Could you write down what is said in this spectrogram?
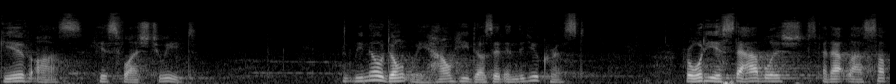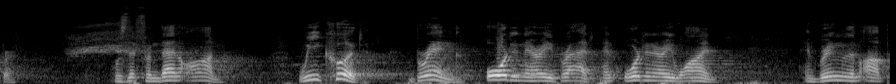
give us his flesh to eat? And we know, don't we, how he does it in the Eucharist. for what he established at that Last Supper was that from then on, we could bring ordinary bread and ordinary wine and bring them up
